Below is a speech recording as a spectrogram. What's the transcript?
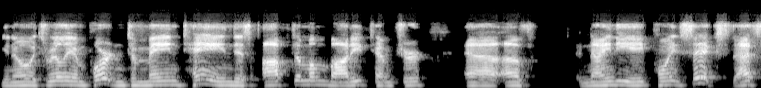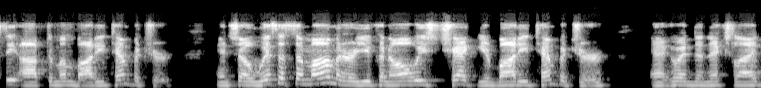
You know it's really important to maintain this optimum body temperature uh, of 98.6 that's the optimum body temperature. And so with a thermometer you can always check your body temperature. And go ahead to the next slide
